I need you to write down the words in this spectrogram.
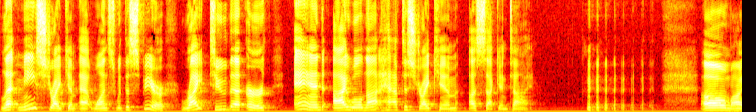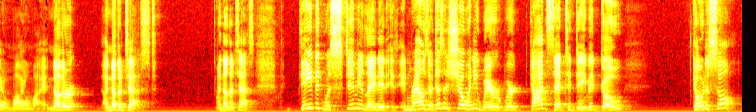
let me strike him at once with the spear right to the earth, and I will not have to strike him a second time. oh my, oh my, oh my. Another, another test. Another test. David was stimulated and roused. It doesn't show anywhere where God said to David, Go, go to Saul.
